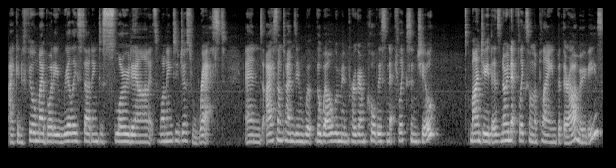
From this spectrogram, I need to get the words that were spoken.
I can feel my body really starting to slow down. It's wanting to just rest. And I sometimes in the Well Woman program call this Netflix and chill. Mind you, there's no Netflix on the plane, but there are movies.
